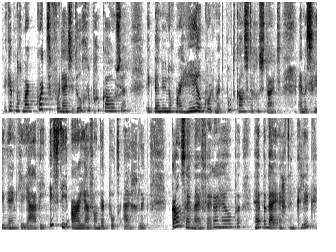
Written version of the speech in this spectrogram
Ik heb nog maar kort voor deze doelgroep gekozen. Ik ben nu nog maar heel kort met podcasten gestart. En misschien denk je, ja, wie is die Arja van der Pot eigenlijk? Kan zij mij verder helpen? Hebben wij echt een klik?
